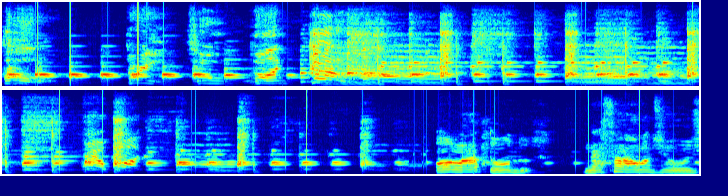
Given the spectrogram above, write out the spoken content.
four, three, two, one, go! Olá a todos! Nessa aula de hoje,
